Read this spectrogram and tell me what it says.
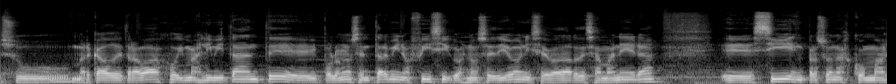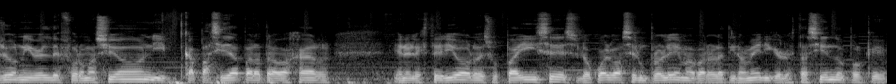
su mercado de trabajo y más limitante, por lo menos en términos físicos no se dio ni se va a dar de esa manera. Eh, sí en personas con mayor nivel de formación y capacidad para trabajar en el exterior de sus países, lo cual va a ser un problema para Latinoamérica, lo está haciendo porque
